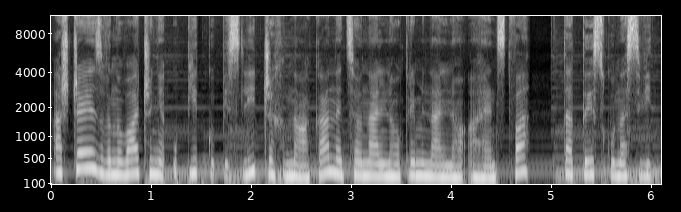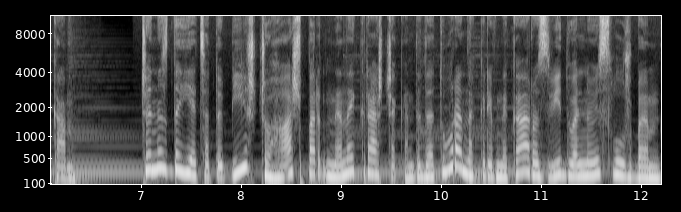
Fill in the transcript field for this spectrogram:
А ще є звинувачення у підкупі слідчих НАКА Національного кримінального агентства та тиску на свідка. Чи не здається тобі, що Гашпар не найкраща кандидатура на керівника розвідувальної служби?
